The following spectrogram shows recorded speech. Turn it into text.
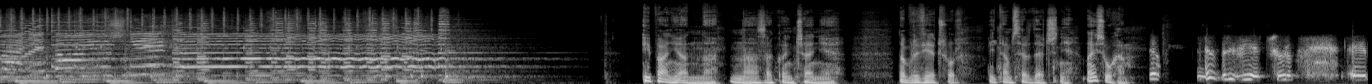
panie, to już nie to. I pani Anna na zakończenie. Dobry wieczór. Witam serdecznie. No i słucham. Dobry wieczór. E,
